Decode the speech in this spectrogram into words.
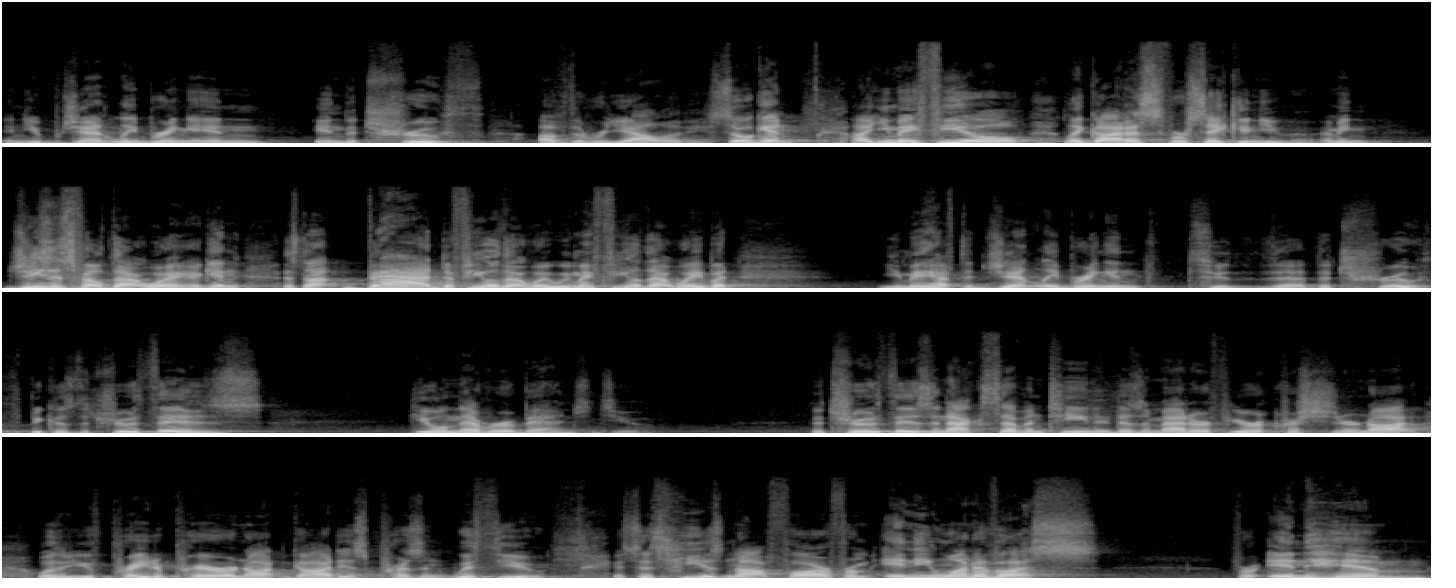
And you gently bring in, in the truth of the reality. So, again, uh, you may feel like God has forsaken you. I mean, Jesus felt that way. Again, it's not bad to feel that way. We may feel that way, but you may have to gently bring into the, the truth because the truth is, He will never abandon you. The truth is, in Acts 17, it doesn't matter if you're a Christian or not, whether you've prayed a prayer or not, God is present with you. It says, He is not far from any one of us, for in Him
